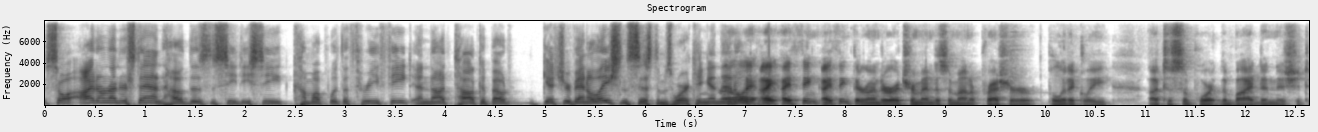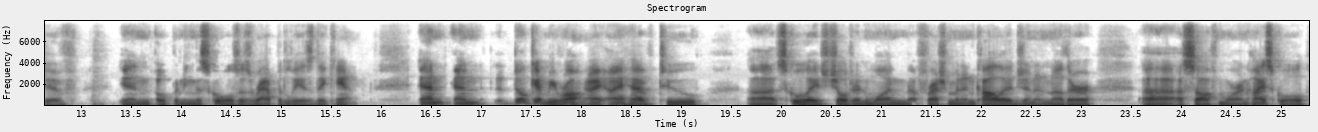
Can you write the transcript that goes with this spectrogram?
So I don't understand how does the CDC come up with the three feet and not talk about get your ventilation systems working and then. Well, I, I, think I think they're under a tremendous amount of pressure politically uh, to support the Biden initiative in opening the schools as rapidly as they can, and and don't get me wrong, I, I have two uh, school age children, one a freshman in college and another uh, a sophomore in high school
